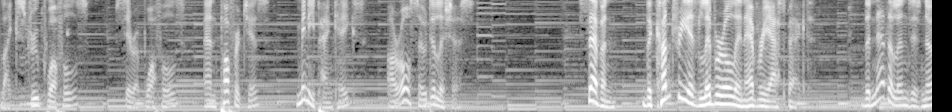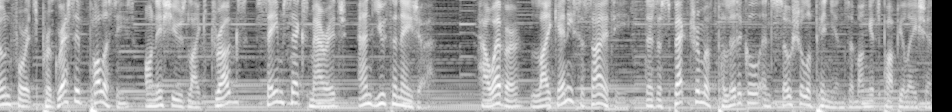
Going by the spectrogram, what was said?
like stroopwafels, syrup waffles, and poffertjes, mini pancakes, are also delicious. 7. The country is liberal in every aspect. The Netherlands is known for its progressive policies on issues like drugs, same sex marriage, and euthanasia. However, like any society, there's a spectrum of political and social opinions among its population.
